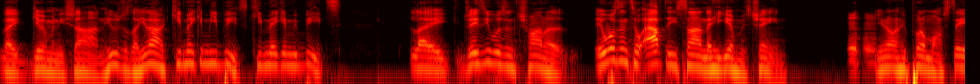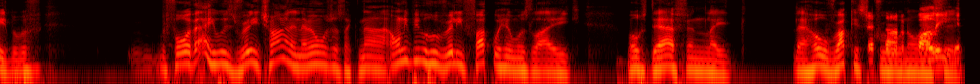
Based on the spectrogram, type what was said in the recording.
like give him any shine. He was just like, you know, keep making me beats, keep making me beats. Like Jay Z wasn't trying to. It wasn't until after he signed that he gave him his chain. Mhm. You know, and he put him on stage. But before that, he was really trying, and everyone was just like, nah. Only people who really fuck with him was like Mos Def and like that whole Rawkus That's crew and all that shit.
